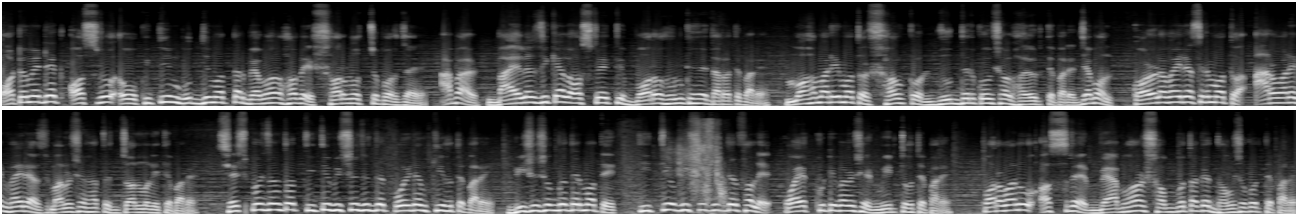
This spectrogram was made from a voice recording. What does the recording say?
অটোমেটেড, অস্ত্র ও কৃত্রিম বুদ্ধিমত্তার ব্যবহার হবে সর্বোচ্চ পর্যায়ে। আবার বায়োলজিক্যাল অস্ত্র একটি বড় হুমকি হয়ে দাঁড়াতে পারে। মহামারীর মতো সংকট যুদ্ধের কৌশল হয়ে উঠতে পারে। যেমন করোনা ভাইরাসের মতো আরও অনেক ভাইরাস মানুষের হাতে জন্ম নিতে পারে। শেষ পর্যন্ত তৃতীয় বিশ্বযুদ্ধের পরিণাম কি হতে পারে? বিশেষজ্ঞদের মতে, তৃতীয় বিশ্বযুদ্ধের ফলে কয়েক কোটি মানুষের মৃত্যু হতে পারে। পরমাণু অস্ত্রের ব্যবহার সভ্যতাকে ধ্বংস করতে পারে।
